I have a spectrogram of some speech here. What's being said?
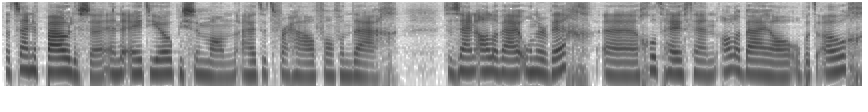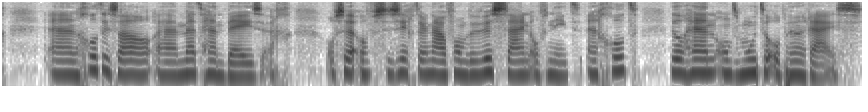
Dat zijn de Paulussen en de Ethiopische man uit het verhaal van vandaag. Ze zijn allebei onderweg. Uh, God heeft hen allebei al op het oog. En God is al uh, met hen bezig. Of ze, of ze zich er nou van bewust zijn of niet. En God wil hen ontmoeten op hun reis.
